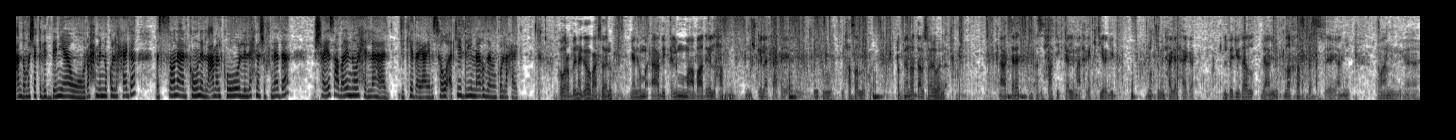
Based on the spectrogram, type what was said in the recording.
عنده مشاكل الدنيا وراح منه كل حاجة بس صانع الكون اللي عمل كل اللي إحنا شفناه ده مش هيصعب عليه إن هو يحلها. دي كده يعني بس هو أكيد ليه مغزى من كل حاجة. هو ربنا جاوب على سؤاله. يعني هم قعدوا يتكلموا مع بعض إيه اللي حصل المشكلة بتاعت عياله وبيته اللي حصل له كله. ربنا رد على سؤاله ولا لأ؟ قعد ثلاث اصحاحات يتكلم على حاجات كتيرة جدا. نط من حاجة لحاجة. الفيديو ده يعني ملخص بس يعني طبعا آه،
